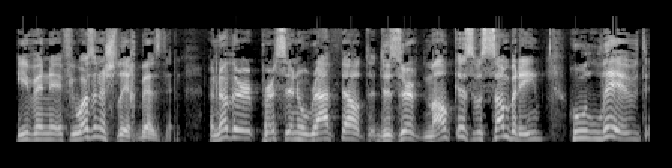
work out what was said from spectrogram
even if he wasn't a Shlich Bezdin. Another person who Rav felt deserved Malchus was somebody who lived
